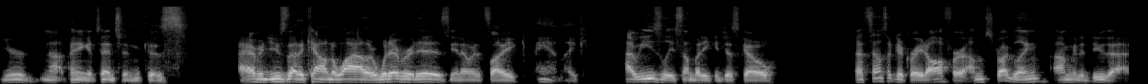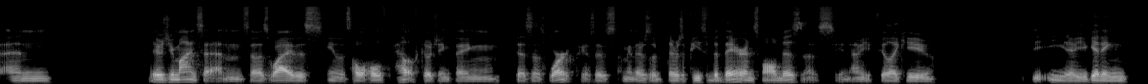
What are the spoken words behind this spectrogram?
you're not paying attention because i haven't used that account in a while or whatever it is you know and it's like man like how easily somebody can just go that sounds like a great offer. I'm struggling. I'm going to do that. And there's your mindset. And so that's why this, you know, this whole health coaching thing business worked because there's, I mean, there's a, there's a piece of it there in small business. You know, you feel like you, you know, you're getting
